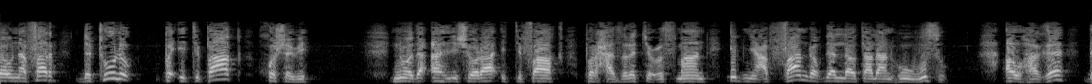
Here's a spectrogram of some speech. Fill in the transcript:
یو نفر د ټولو په اتفاق خوښوي نو د اهل شورا اتفاق پر حضرت عثمان ابن عفان رضی الله تعالی عنه وسو او هغه د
